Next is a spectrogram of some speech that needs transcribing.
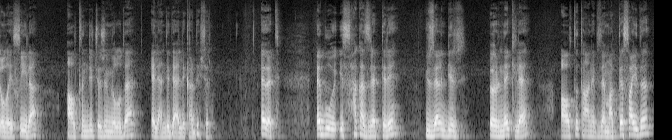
Dolayısıyla altıncı çözüm yolu da elendi değerli kardeşlerim. Evet, Ebu İshak Hazretleri güzel bir örnekle 6 tane bize madde saydı.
